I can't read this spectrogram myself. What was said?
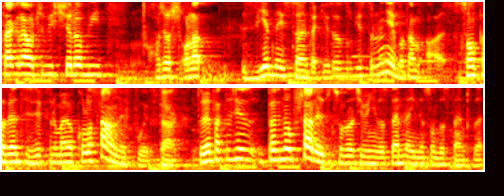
ta gra oczywiście robi, chociaż ona z jednej strony tak jest, a z drugiej strony nie, bo tam są pewne decyzje, które mają kolosalny wpływ. Tak. Które praktycznie pewne obszary są dla ciebie niedostępne, inne są dostępne.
